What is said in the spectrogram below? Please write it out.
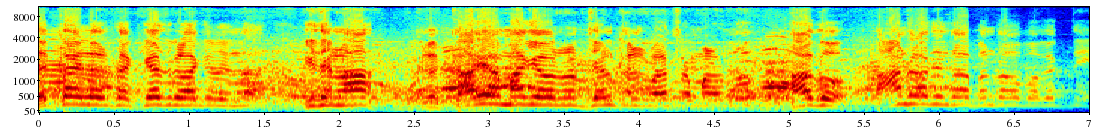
ಲೆಕ್ಕ ಇಲ್ಲದಂಥ ಕೇಸ್ಗಳಾಗಿರೋದ್ರಿಂದ ಇದನ್ನ ಆಗಿ ಅವರನ್ನು ಜೈಲು ವಾಸ ಮಾಡೋದು ಹಾಗೂ ಆಂಧ್ರದಿಂದ ಬಂದ ಒಬ್ಬ ವ್ಯಕ್ತಿ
